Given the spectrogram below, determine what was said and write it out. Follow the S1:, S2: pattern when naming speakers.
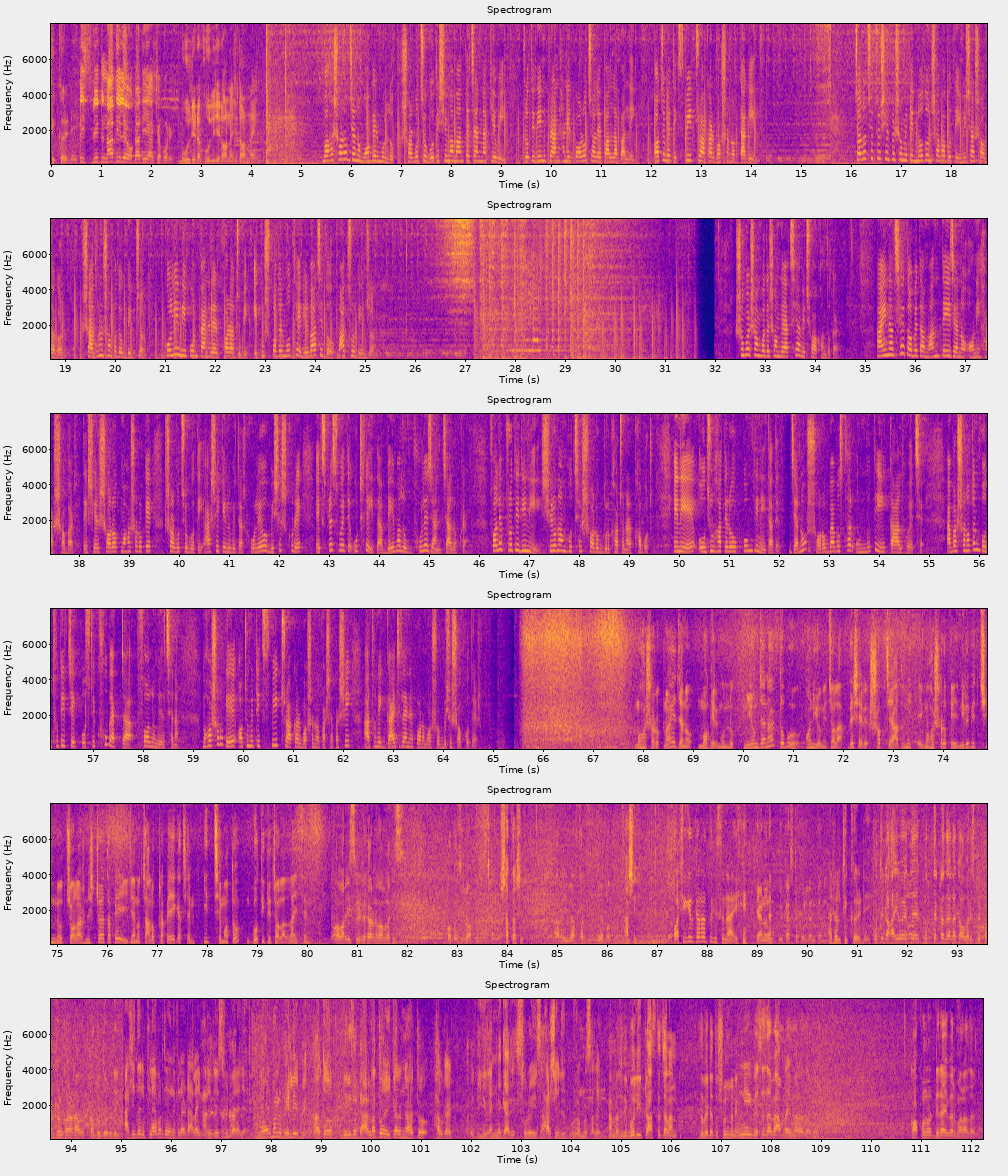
S1: ঠিক করে নেই।
S2: স্পিড না দিলেও গাড়ি আসে পড়ে।
S3: ভুল যেটা ভুল যেটা অন্যায় সেটা অন্যায়।
S4: মহাসড়ক যেন মগের মুল্লুক সর্বোচ্চ গতিসীমা মানতে চান না কেউই। প্রতিদিন প্রাণহানির পরও চলে পাল্লাপাল্লি। অটোমেটিক স্পিড ট্রাকার বসানোর তাগিদ। চলচ্চিত্র শিল্পী সমিতির নতুন সভাপতি মিশা সওদাগর সাধারণ সম্পাদক দীপজল। কলি নিপুণ প্যানেলের ভরাডুবি একুশ পদের মধ্যে নির্বাচিত মাত্র তিনজন। সময় সংবাদের সঙ্গে আছে, আমি ছোয়া খন্দকার। আইন আছে, তবে তা মানতেই যেন অনীহার সবার। দেশের সড়ক, মহাসড়কে সর্বোচ্চ গতি। আশি কিলোমিটার হলেও বিশেষ করে এক্সপ্রেসওয়েতে উঠলেই তা বেমালুক ভুলে যান চালকরা। ফলে প্রতিদিনই শিরোনাম হচ্ছে সড়ক দুর্ঘটনার খবর। এ নিয়ে অজুহাতেরও কমতি নেই তাদের। যেন সড়ক ব্যবস্থার উন্নতি কাল হয়েছে। আবার সনাতন পদ্ধতির চেকপোস্টে খুব একটা ফলও মিলছে না। মহাসড়কে অটোমেটিক স্পিড ট্রাকার বসানোর পাশাপাশি আধুনিক গাইডলাইনের পরামর্শ বিশেষজ্ঞদের।
S5: মহাসড়ক নয় যেন মগের মুল্লুক। নিয়ম জানা তবুও অনিয়মে চলা। দেশের সবচেয়ে আধুনিক এই মহাসড়কে নিরবিচ্ছিন্ন চলার নিশ্চয়তা পেয়েই যেন চালকরা পেয়ে গেছেন ইচ্ছে মতো গতিতে চলার লাইসেন্স
S6: ওভার স্পিডের কারণে মামলা খেয়েছি।
S5: কত ছিল আপনার?
S6: সাতাশি।
S5: আর এই রাস্তার কত?
S6: আশি।
S1: অস্বীকার করার তো কিছু নাই।
S5: কেন ওই কাজটা করলেন কেন?
S1: আসলে ঠিক করে নেই।
S6: প্রতিটা হাইওয়েতে প্রত্যেকটা জায়গাতে ওভার স্পিড কন্ট্রোল করাটা অত্যন্ত জরুরি।
S7: আশি ধরে ফ্লাইওভার তো ফ্লাইওভার ঢালাই স্পিড বেড়ে যায়।
S8: নর্মাল ভেলি হয়তো ব্রিজের ঢালটা তো এই কারণে হয়তো হালকা এমনি গাড়ি ষোলো আশির উপর আমরা চালাই।
S9: আমরা যদি বলি একটু আস্তে চালান তবে এটা তো শুনবে না
S6: উনি বেঁচে যাবে আমরাই মারা যাব। কখনো ড্রাইভার মারা যায় না।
